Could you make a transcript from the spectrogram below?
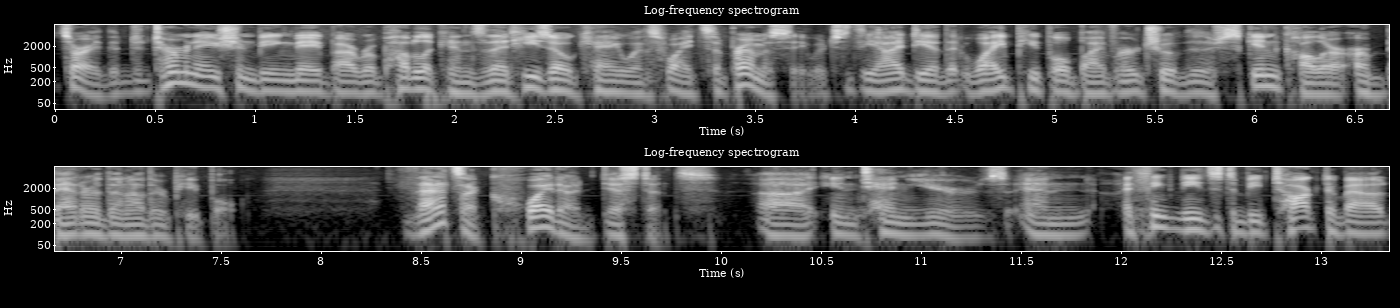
sorry, the determination being made by Republicans that he's okay with white supremacy, which is the idea that white people by virtue of their skin color are better than other people. That's a quite a distance uh, in 10 years. And I think needs to be talked about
